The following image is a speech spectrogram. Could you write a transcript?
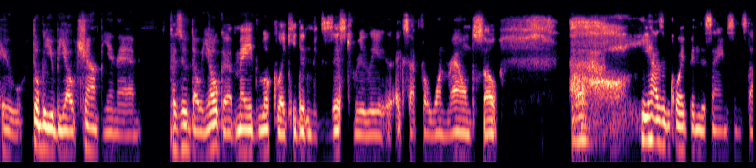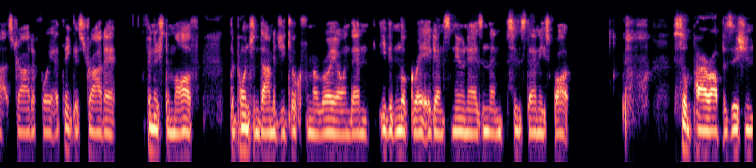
who WBO champion um, Kazuto Ioka made look like he didn't exist really, except for one round. So uh, he hasn't quite been the same since that Estrada fight. I think Estrada finished him off. The punch and damage he took from Arroyo, and then he didn't look great against Nunes. And then since then, he's fought subpar opposition.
